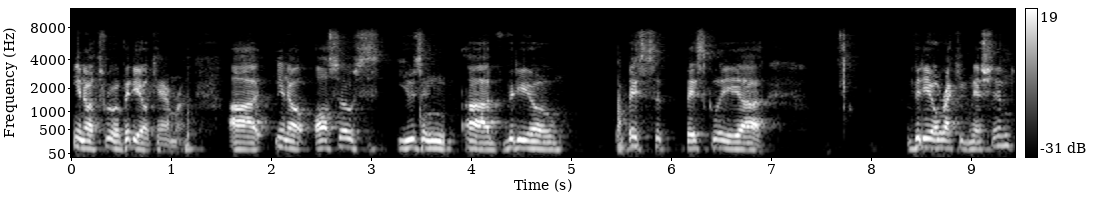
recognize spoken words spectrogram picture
you know through a video camera. Uh, you know, also using uh, video, basic, basically uh, video recognition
